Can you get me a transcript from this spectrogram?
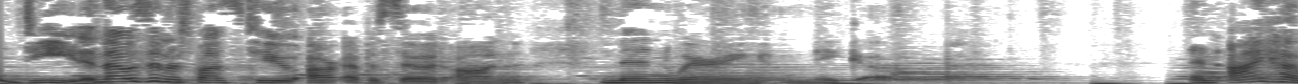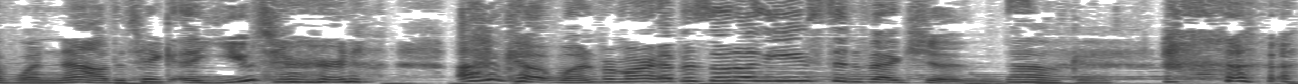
Indeed. And that was in response to our episode on men wearing makeup. And I have one now to take a U-turn. I've got one from our episode on yeast infections. Oh, good.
